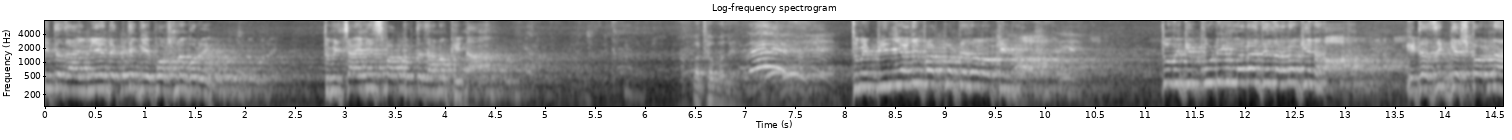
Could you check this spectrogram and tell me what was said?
নিতে যায় মেয়ে দেখতে গিয়ে প্রশ্ন করে তুমি চাইনিজ পাক করতে জানো কি না? কথা বলে তুমি বিরিয়ানি পাক করতে জানো কি না? তুমি কি পুডিং বানাইতে জানো কি না? এটা জিজ্ঞেস কর না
